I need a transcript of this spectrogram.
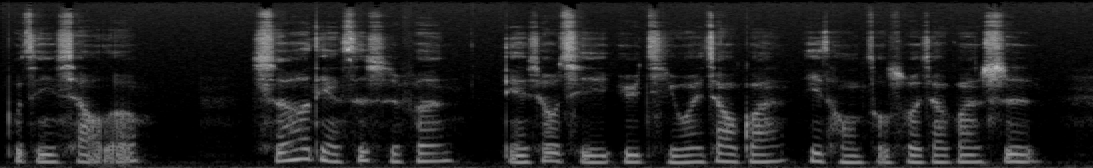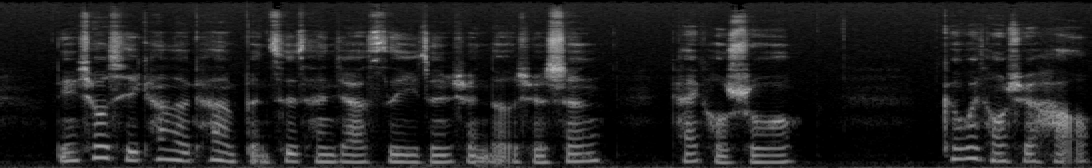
不禁笑了。十二点四十分。连秀琪与几位教官一同走出了教官室。连秀琪看了看本次参加四艺甄选的学生，开口说：“各位同学好，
